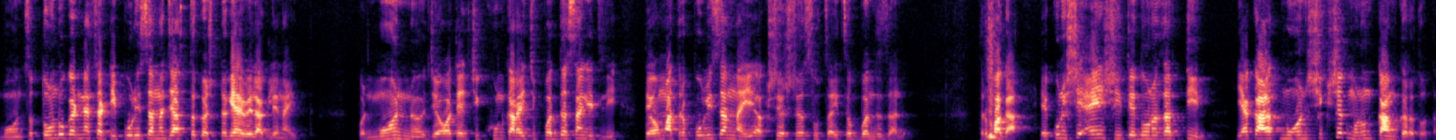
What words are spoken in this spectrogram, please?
मोहनचं तोंड उघडण्यासाठी पोलिसांना जास्त कष्ट घ्यावे लागले नाहीत. पण मोहननं जेव्हा त्यांची खून करायची पद्धत सांगितली तेव्हा मात्र पोलिसांनाही अक्षरशः सुचायचं बंद झालं. तर बघा एकोणीसशे ऐंशी ते दोन हजार तीन या काळात मोहन शिक्षक म्हणून काम करत होता.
